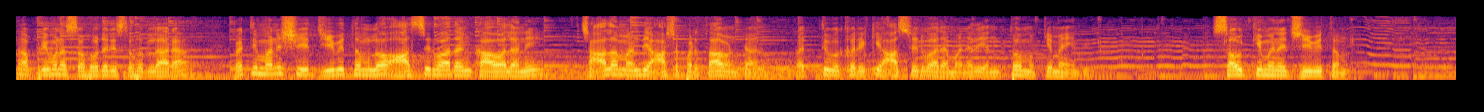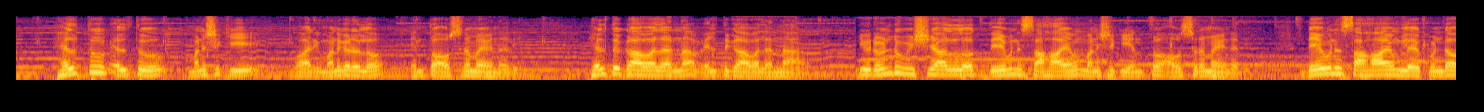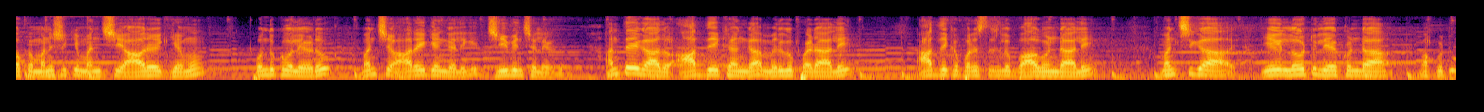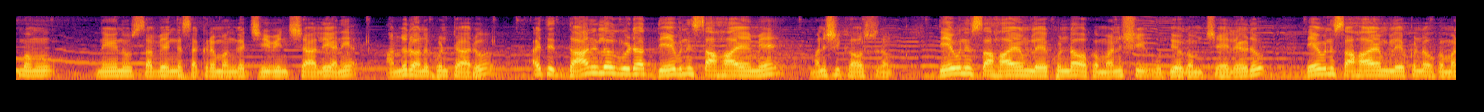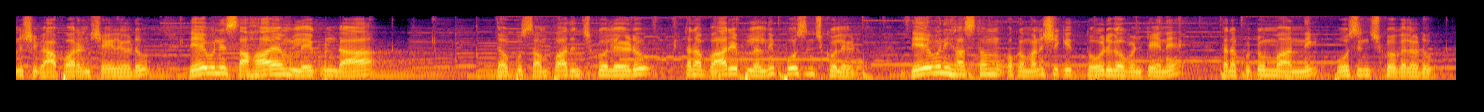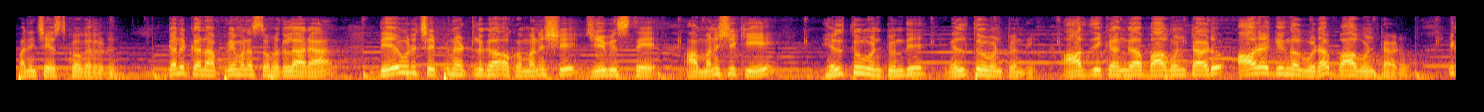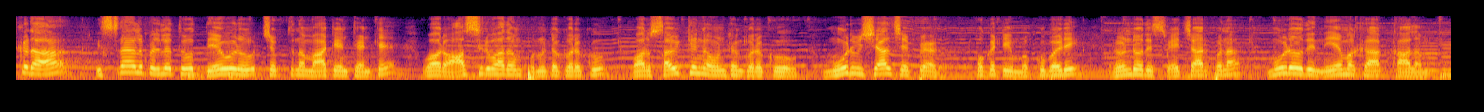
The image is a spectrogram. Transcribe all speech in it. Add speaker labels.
Speaker 1: నా ప్రియమైన సహోదరి సహోదరులారా ప్రతి మనిషి జీవితంలో ఆశీర్వాదం కావాలని చాలామంది ఆశపడతా ఉంటారు. ప్రతి ఒక్కరికి ఆశీర్వాదం అనేది ఎంతో ముఖ్యమైనది. సౌఖ్యమైన జీవితం. హెల్త్ వెల్త్ మనిషికి వారి మనుగడలో ఎంతో అవసరమైనది. హెల్త్ కావాలన్నా వెల్త్ కావాలన్నా ఈ రెండు విషయాల్లో దేవుని సహాయం మనిషికి ఎంతో అవసరమైనది. దేవుని సహాయం లేకుండా ఒక మనిషికి మంచి ఆరోగ్యము పొందుకోలేడు మంచి ఆరోగ్యం కలిగి జీవించలేడు. అంతేకాదు ఆర్థికంగా మెరుగుపడాలి ఆర్థిక పరిస్థితులు బాగుండాలి మంచిగా ఏ లోటు లేకుండా మా కుటుంబము నేను సవ్యంగా సక్రమంగా జీవించాలి అని అందరూ అనుకుంటారు. అయితే దానిలో కూడా దేవుని సహాయమే మనిషికి అవసరం. దేవుని సహాయం లేకుండా ఒక మనిషి ఉద్యోగం చేయలేడు. దేవుని సహాయం లేకుండా ఒక మనిషి వ్యాపారం చేయలేడు. దేవుని సహాయం లేకుండా డబ్బు సంపాదించుకోలేడు. తన భార్య పిల్లల్ని పోషించుకోలేడు. దేవుని హస్తం ఒక మనిషికి తోడుగా ఉంటేనే తన కుటుంబాన్ని పోషించుకోగలడు పని చేసుకోగలడు. గనుక నా ప్రేమన సహోదరులారా దేవుడు చెప్పినట్లుగా ఒక మనిషి జీవిస్తే ఆ మనిషికి హెల్త్ ఉంటుంది వెళ్తూ ఉంటుంది. ఆర్థికంగా బాగుంటాడు ఆరోగ్యంగా కూడా బాగుంటాడు. ఇక్కడ ఇస్రాయల్ ప్రజలతో దేవుడు చెప్తున్న మాట ఏంటంటే వారు ఆశీర్వాదం పొందుట కొరకు వారు సౌఖ్యంగా ఉండటం కొరకు మూడు విషయాలు చెప్పాడు. ఒకటి మొక్కుబడి రెండోది స్వేచ్ఛార్పణ మూడవది నియామక కాలం.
